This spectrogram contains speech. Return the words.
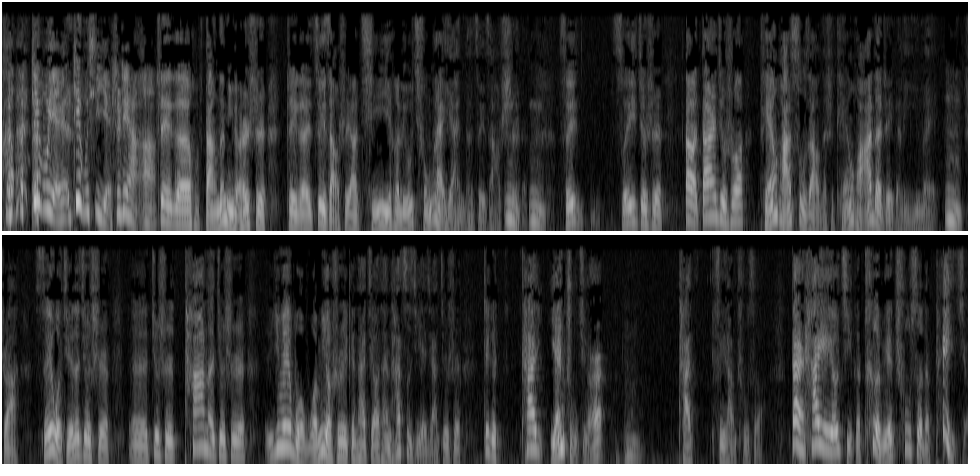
这部演员，这部戏也是这样啊。这个《党的女儿》是这个最早是要秦怡和刘琼来演的，最早是。嗯。所以，所以就是到当然就是说，田华塑造的是田华的这个李玉梅，嗯，是吧？所以我觉得就是呃，就是他呢，就是因为我我们有时候也跟他交谈，他自己也讲，就是这个他演主角儿，嗯，他非常出色，但是他也有几个特别出色的配角，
